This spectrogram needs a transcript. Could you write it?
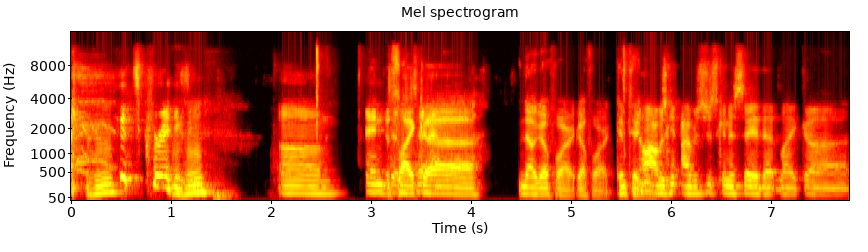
Mm-hmm. it's crazy. Mm-hmm. Um, and it's to, like to, uh no, go for it. Go for it. Continue. No, I was I was just gonna say that like uh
